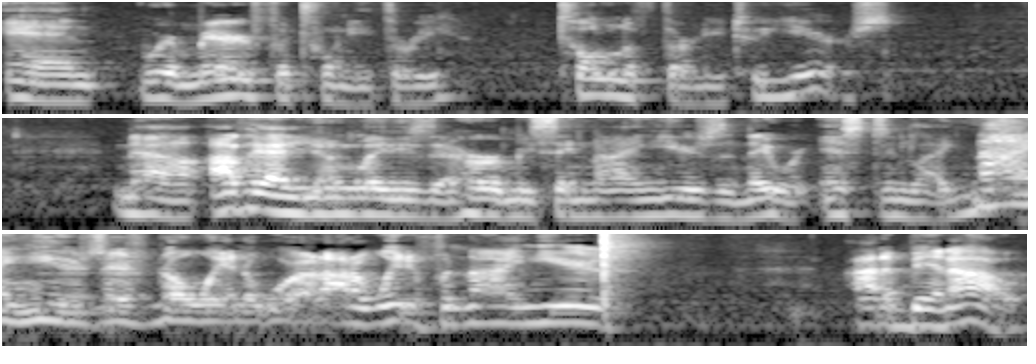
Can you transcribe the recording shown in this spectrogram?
and we're married for 23, total of 32 years. Now, I've had young ladies that heard me say nine years and they were instantly like, nine years, there's no way in the world I'd have waited for nine years. I'd have been out.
